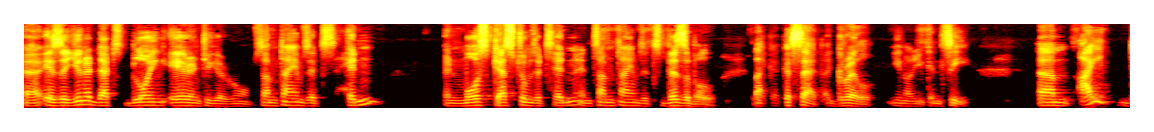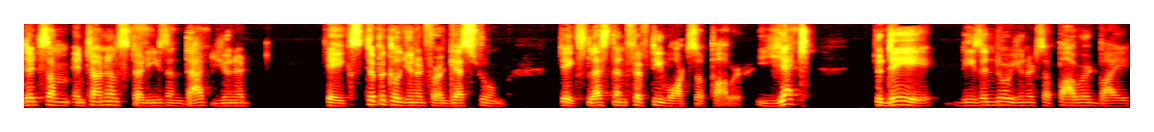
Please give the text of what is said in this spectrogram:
uh, is a unit that's blowing air into your room. Sometimes it's hidden. In most guest rooms, it's hidden, and sometimes it's visible, like a cassette, a grill. You know, you can see. Um, I did some internal studies, and that unit takes typical unit for a guest room takes less than 50 watts of power. Yet today, these indoor units are powered by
